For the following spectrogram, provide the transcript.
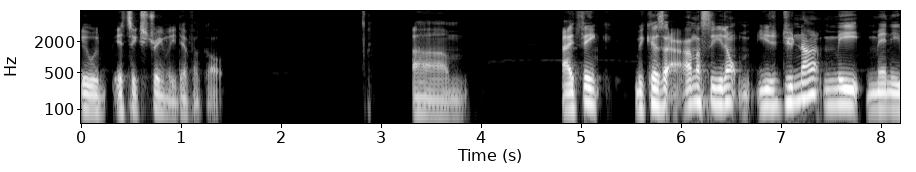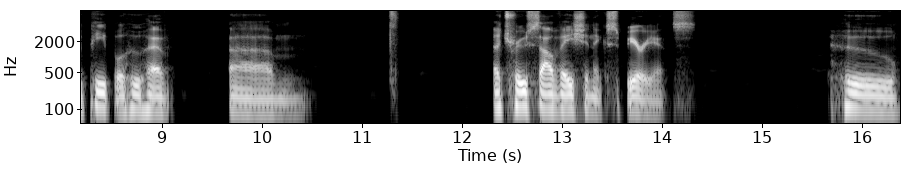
it would it's extremely difficult. Um, I think because honestly, you don't you do not meet many people who have um a true salvation experience who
